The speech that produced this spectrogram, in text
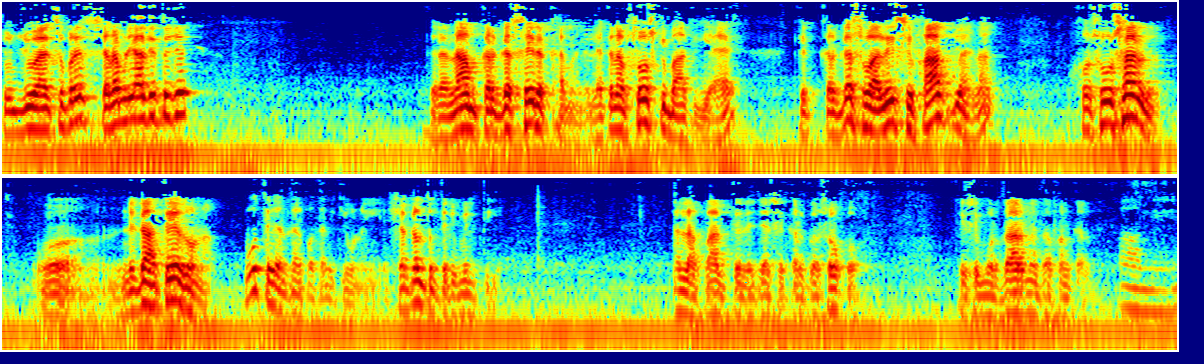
چنجو ایکسپریس، شرم نہیں آتی تجھے؟ تیرا نام کرگس سے ہی رکھا میں نے، لیکن افسوس کی بات یہ ہے کہ کرگس والی صفات جو ہے نا، خصوصاً وہ نگاہ تیز ہونا، وہ تیرے اندر پتہ نہیں کیوں نہیں ہے، شکل تو تیری ملتی ہے۔ اللہ پاک تیرے جیسے کرگسوں کو کسی مردار میں دفن کر دے۔ آمین۔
